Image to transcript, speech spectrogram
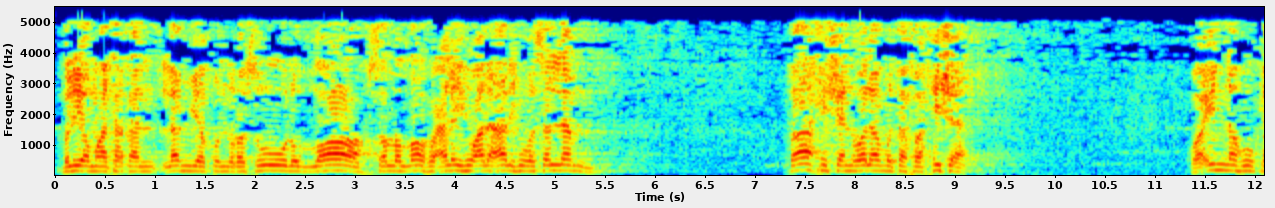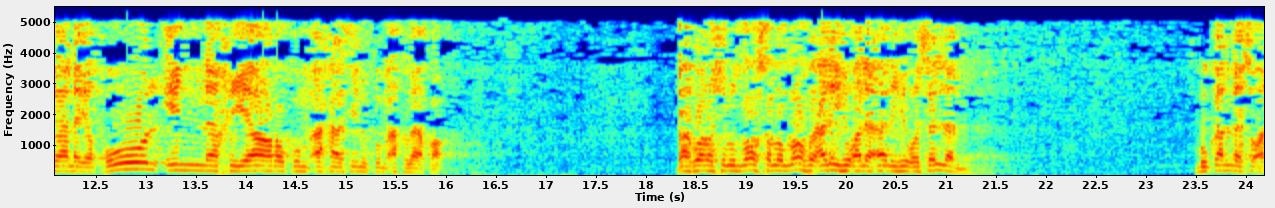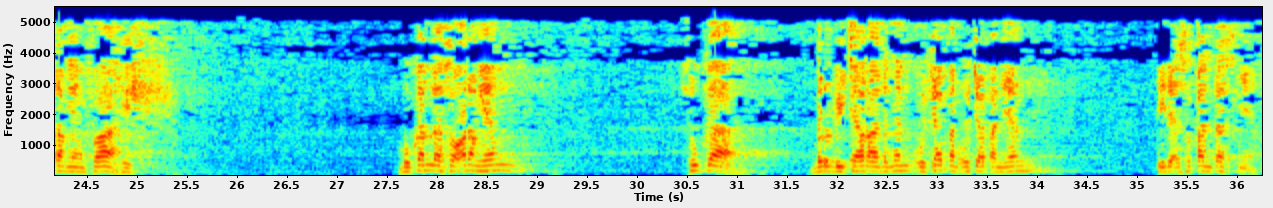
Beliau mengatakan, "Lam yakun Rasulullah sallallahu alaihi wa alihi wasallam فاحشا ولا متفحشا وإنه كان يقول إن خياركم أحاسنكم أخلاقا bahwa Rasulullah sallallahu alaihi wasallam bukanlah seorang yang fahish. Bukanlah seorang yang suka berbicara dengan ucapan-ucapan yang tidak sepantasnya.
